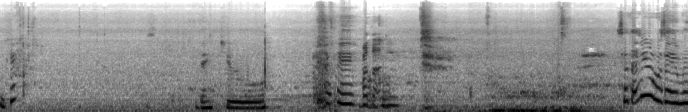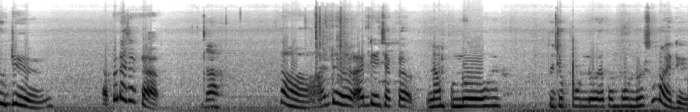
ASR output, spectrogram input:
Okay. Thank you. Eh, Batak je. saya tak cakap saya muda. Apa dah cakap? Dah. Ha, ada ada cakap 60, 70, 80 semua ada.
